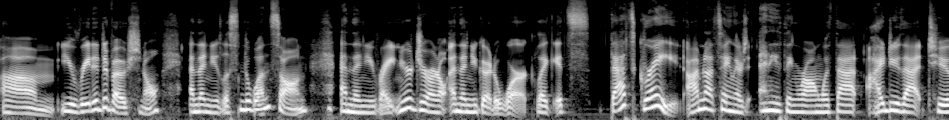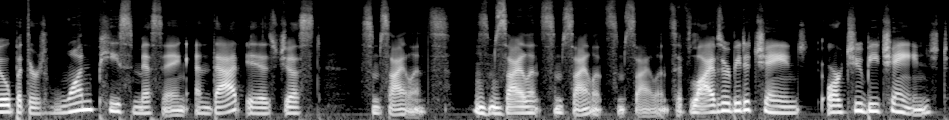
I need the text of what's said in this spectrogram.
um, you read a devotional, and then you listen to one song, and then you write in your journal, and then you go to work. Like, it's that's great. I'm not saying there's anything wrong with that. I do that too, but there's one piece missing, and that is just some silence. Some silence, some silence, some silence. If lives are be to change or to be changed,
